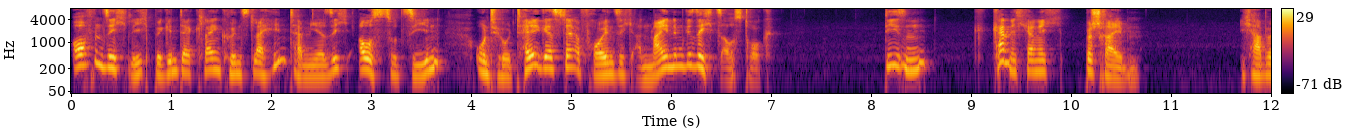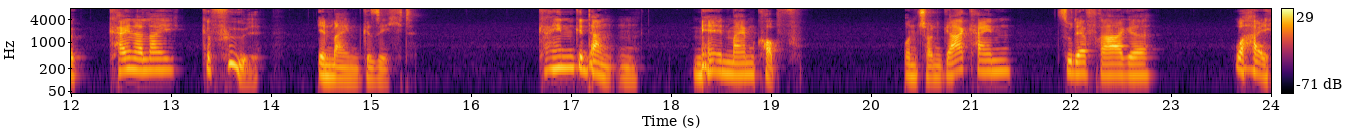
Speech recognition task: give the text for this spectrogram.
Offensichtlich beginnt der Kleinkünstler hinter mir sich auszuziehen und die Hotelgäste erfreuen sich an meinem Gesichtsausdruck. Diesen kann ich gar nicht beschreiben. Ich habe keinerlei Gefühl in meinem Gesicht. Keinen Gedanken mehr in meinem Kopf. Und schon gar keinen zu der Frage, why?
